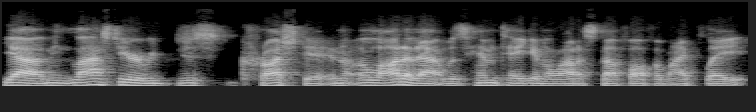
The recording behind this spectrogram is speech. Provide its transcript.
Yeah, I mean, last year we just crushed it. And a lot of that was him taking a lot of stuff off of my plate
